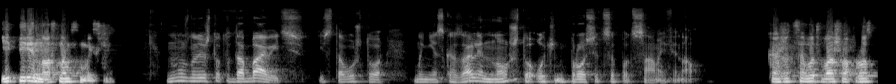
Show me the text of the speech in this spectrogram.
и переносном смысле. Нужно ли что-то добавить из того, что мы не сказали, но что очень просится под самый финал? Кажется, вот ваш вопрос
